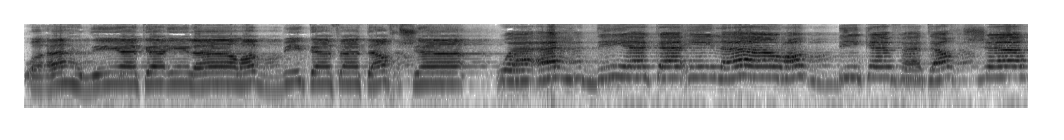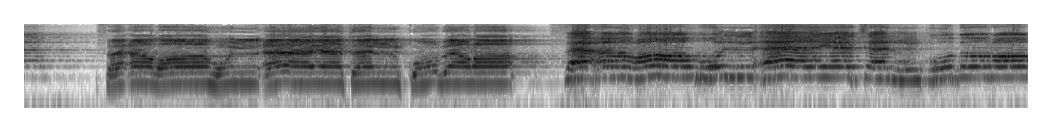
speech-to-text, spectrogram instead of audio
وأهديك إلى ربك فتخشى وأهديك إلى ربك فتخشى فأراه الآية الكبرى. فأراه الآية الكبرى.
